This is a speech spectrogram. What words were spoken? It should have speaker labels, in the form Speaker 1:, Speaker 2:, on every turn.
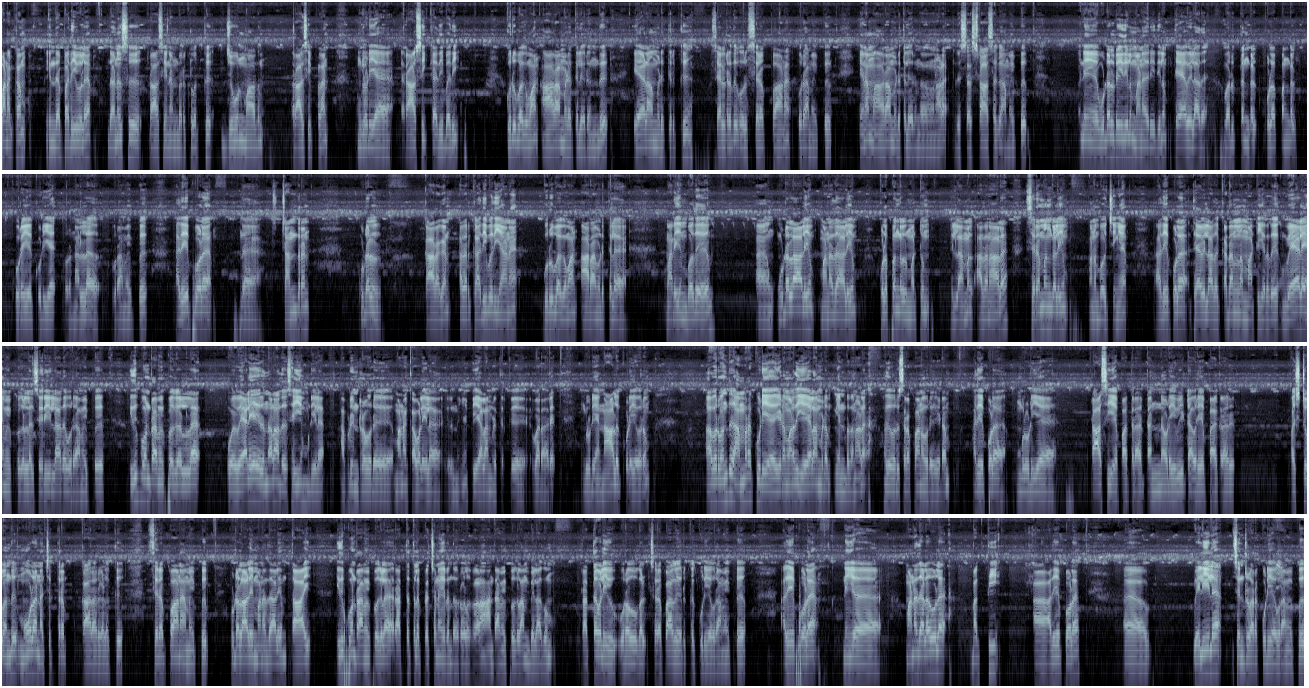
Speaker 1: வணக்கம். இந்த பதிவில் தனுசு ராசி நண்பர்களுக்கு ஜூன் மாதம் ராசி பலன். உங்களுடைய ராசிக்கு அதிபதி குரு பகவான் ஆறாம் இடத்திலிருந்து ஏழாம் இடத்திற்கு செல்வது ஒரு சிறப்பான ஒரு அமைப்பு. ஏன்னா ஆறாம் இடத்தில் இருந்ததுனால இது சஷ்டாசக அமைப்பு. நீ உடல் ரீதியிலும் மன ரீதியிலும் தேவையில்லாத வருத்தங்கள் குழப்பங்கள் குறையக்கூடிய ஒரு நல்ல ஒரு அமைப்பு. அதே போல் இந்த சந்திரன் உடல் காரகன் அதற்கு அதிபதியான குரு பகவான் ஆறாம் இடத்தில் மறையும் போது உடலாலையும் மனதாலையும் குழப்பங்கள் மட்டும் இல்லாமல் அதனால் சிரமங்களையும் அனுபவிச்சிங்க. அதே போல் தேவையில்லாத கடனில் மாட்டிக்கிறது வேலை அமைப்புகளில் சரியில்லாத ஒரு அமைப்பு இது போன்ற அமைப்புகளில் ஒரு வேலையே இருந்தாலும் அதை செய்ய முடியல. அப்படின்ற ஒரு மனக்கவலையில் இருந்தீங்க. இப்போ ஏழாம் இடத்திற்கு வராரு. உங்களுடைய நாளுக்குடையவரும் அவர் வந்து அமரக்கூடிய இடமானது ஏழாம் இடம் என்பதனால் அது ஒரு சிறப்பான ஒரு இடம். அதே போல் உங்களுடைய ராசியை பார்க்குறாரு. தன்னுடைய வீட்டை அவரே பார்க்குறாரு. ஃபஸ்ட்டு வந்து மூல நட்சத்திரக்காரர்களுக்கு சிறப்பான அமைப்பு. உடலாலையும் மனதாலையும் தாய் இது போன்ற அமைப்புகளை ரத்தத்தில் பிரச்சனை இருந்தவர்களுக்கெல்லாம் அந்த அமைப்புகளாம் விலகும். இரத்த வழி உறவுகள் சிறப்பாக இருக்கக்கூடிய ஒரு அமைப்பு. அதே போல் நீங்கள் மனதளவில் பக்தி அதே போல் வெளியில் சென்று வரக்கூடிய ஒரு அமைப்பு.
